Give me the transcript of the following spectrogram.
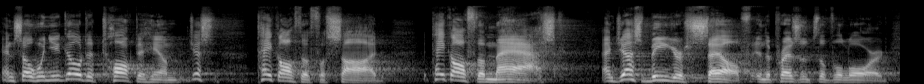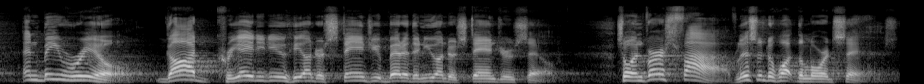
And so when you go to talk to Him, just take off the facade Take off the mask and just be yourself in the presence of the Lord and be real. God created you, He understands you better than you understand yourself. So in verse 5, listen to what the Lord says.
